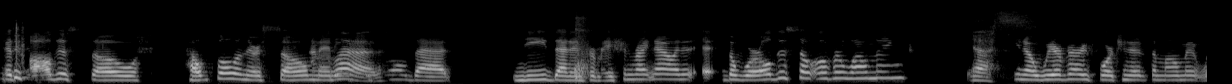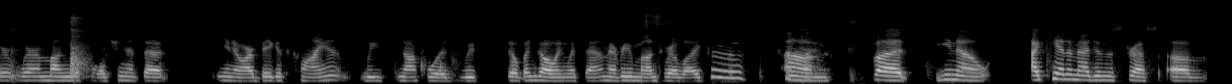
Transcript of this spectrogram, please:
it's all just so helpful and there's so I'm many glad. people that need that information right now and it, it- the world is so overwhelming Yes. you know we're very fortunate at the moment we're, we're among the fortunate that you know our biggest client we knock wood we've still been going with them every month we're like "Uh." um, but you know i can't imagine the stress of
